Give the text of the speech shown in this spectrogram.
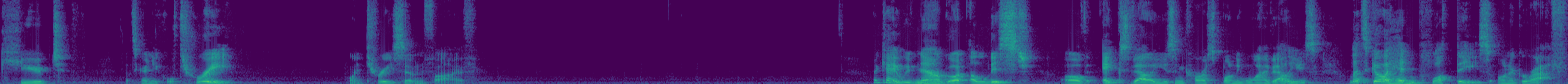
cubed, that's going to equal 3.375. Okay, we've now got a list of x values and corresponding y values. Let's go ahead and plot these on a graph.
